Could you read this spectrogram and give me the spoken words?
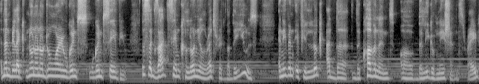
and then be like no no no don't worry we're going to we're going to save you this is exact same colonial rhetoric that they use and even if you look at the the covenant of the league of nations right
